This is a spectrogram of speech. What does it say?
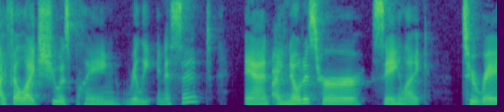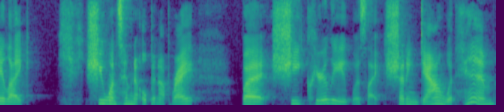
I feel like she was playing really innocent and I I, noticed her saying like to Rae like she wants him to open up, right? But she clearly was like shutting down with him.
